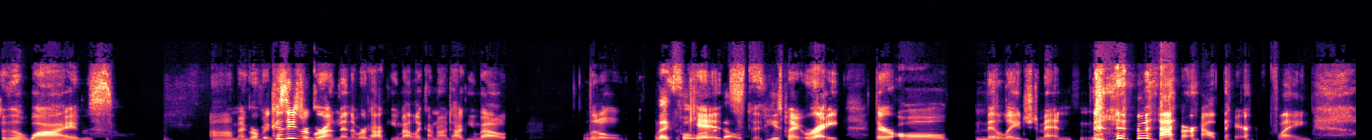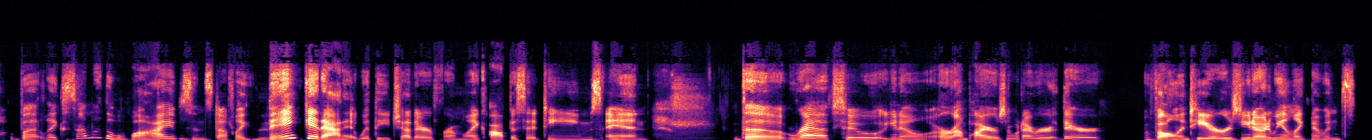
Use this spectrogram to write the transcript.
the wives um and girlfriend because these are grown men that we're talking about. Like I'm not talking about little Like full kids adults. that he's playing right. They're all middle-aged men that are out there playing. But like some of the wives and stuff, like they get at it with each other from like opposite teams and the refs who, you know, or umpires or whatever, they're volunteers, you know what I mean? Like no one's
